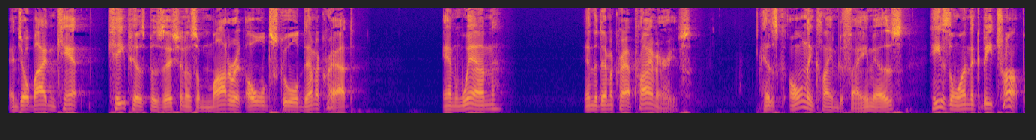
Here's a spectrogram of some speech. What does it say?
And Joe Biden can't keep his position as a moderate old school Democrat and win in the Democrat primaries. His only claim to fame is he's the one that could beat Trump.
